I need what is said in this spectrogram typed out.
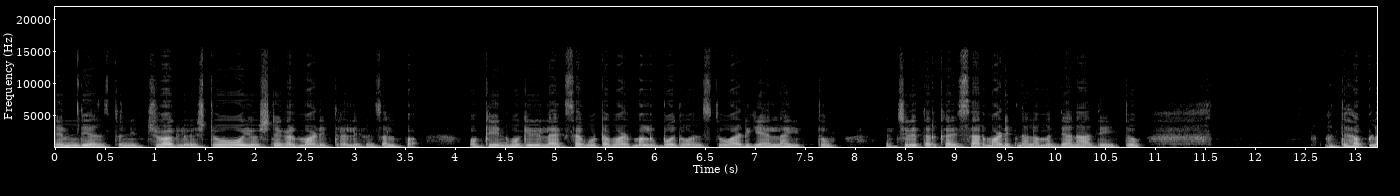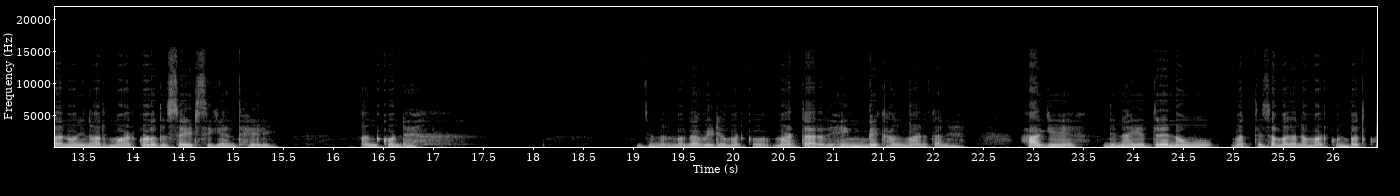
ನೆಮ್ಮದಿ ಅನಿಸ್ತು, ನಿಜವಾಗ್ಲೂ. ಎಷ್ಟೋ ಯೋಚನೆಗಳು ಮಾಡಿದ್ರಲ್ಲಿ. ಒಂದು ಸ್ವಲ್ಪ ಓಕೆ, ಇನ್ನು ಹೋಗಿ ರಿಲ್ಯಾಕ್ಸಾಗಿ ಊಟ ಮಾಡಿ ಮಲಗ್ಬೋದು ಅನಿಸ್ತು. ಅಡುಗೆ ಎಲ್ಲ ಇತ್ತು. ಆ್ಯಕ್ಚುಲಿ ತರಕಾರಿ, ಸಾರು ಮಾಡಿದ್ನಲ್ಲ ಮಧ್ಯಾಹ್ನ, ಅದೇ ಇತ್ತು. ಮತ್ತು ಹಪ್ಪಳನೂ ಏನಾದ್ರು ಮಾಡ್ಕೊಳ್ಳೋದು ಸೈಡ್ಸಿಗೆ ಅಂತ ಹೇಳಿ ಅಂದ್ಕೊಂಡೆ ಇದು ನನ್ನ ಮಗ ವೀಡಿಯೋ ಮಾಡ್ಕೊ, ಮಾಡ್ತಾ ಇರೋದು. ಹೆಂಗೆ ಬೇಕು ಹಂಗೆ ಮಾಡ್ತಾನೆ. ಹಾಗೆ ದಿನ ಎದ್ರೆ ನೋವು, ಮತ್ತೆ ಸಮಾಧಾನ ಮಾಡ್ಕೊಂಡು ಬದುಕು,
